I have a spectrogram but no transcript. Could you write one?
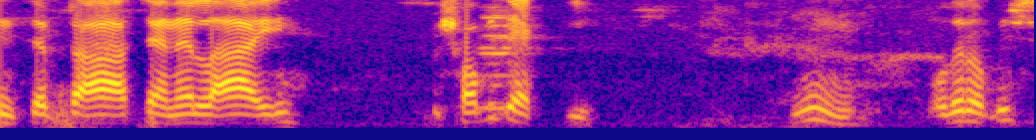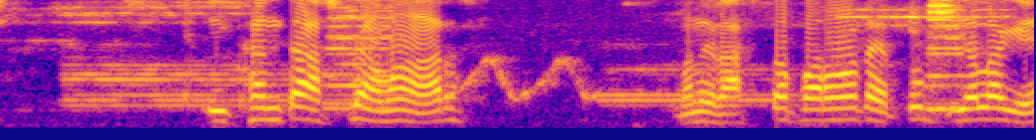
ইনসেপ্টা চ্যানেল আই সবই তো একই। হুম, ওদের অফিস এইখানটা আসলে আমার মানে রাস্তা পার হওয়াটা এত প্রিয় লাগে।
